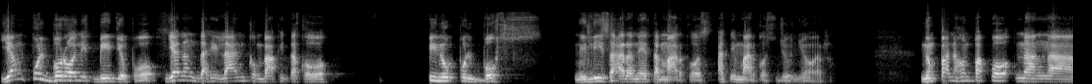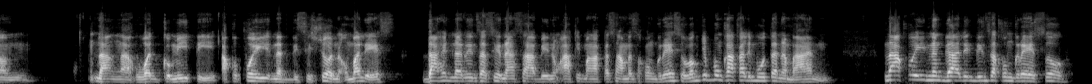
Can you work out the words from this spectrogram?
Yang pulboronic video po, yan ang dahilan kung bakit ako pinupulbos ni Lisa Araneta Marcos at ni Marcos Jr. Nung panahon pa po ng, um, ng uh, HUAD Committee, ako po'y nagdesisyon na umalis dahil na rin sa sinasabi ng aking mga kasama sa Kongreso. Huwag niyo pong kakalimutan naman na ako'y nanggaling din sa Kongreso,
